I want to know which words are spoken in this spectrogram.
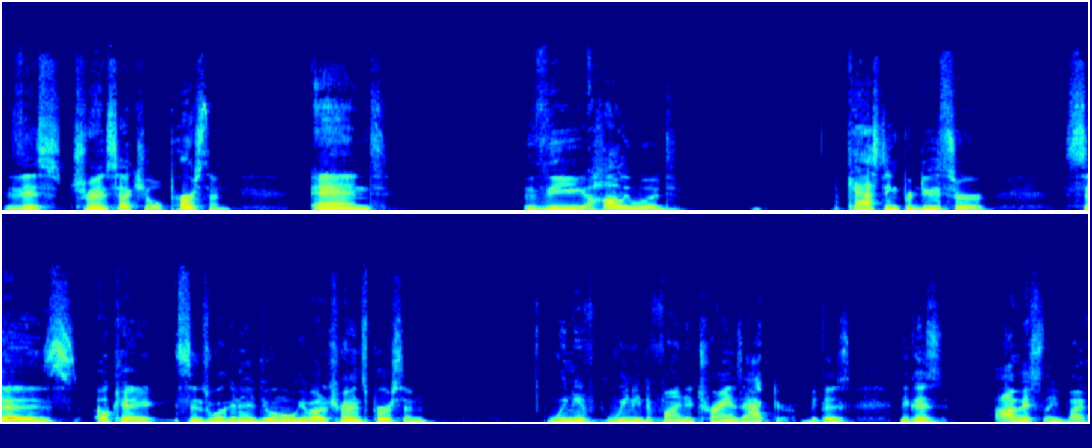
this transsexual person. And the Hollywood casting producer says, "Okay, since we're going to do a movie about a trans person, we need we need to find a trans actor because because obviously by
